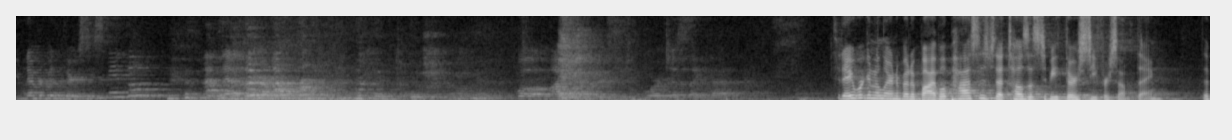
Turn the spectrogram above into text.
You've never been thirsty, Samantha? never? well, I've been thirsty before, just like that. Today we're going to learn about a Bible passage that tells us to be thirsty for something. The,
